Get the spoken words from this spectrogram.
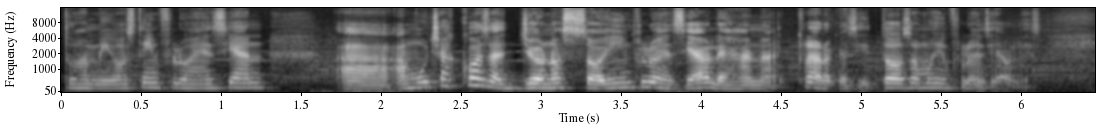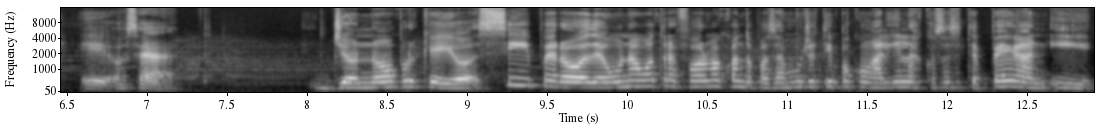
Tus amigos te influencian a, a muchas cosas. Yo no soy influenciable, Ana. Claro que sí, todos somos influenciables. Eh, o sea, yo no, porque yo sí, pero de una u otra forma, cuando pasas mucho tiempo con alguien, las cosas se te pegan y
